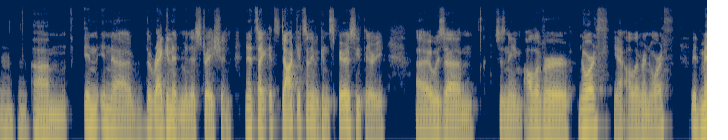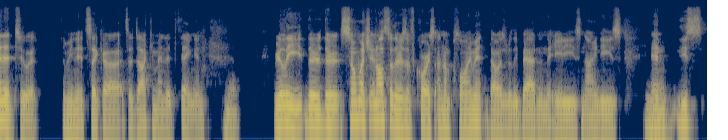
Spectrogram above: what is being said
mm-hmm. um, in in uh, the Reagan administration, and it's like it's doc. It's not even a conspiracy theory. Uh, it was um, what's his name? Oliver North. Yeah, Oliver North admitted to it. I mean, it's like a it's a documented thing, and yeah. really there there's so much, and also there's of course unemployment that was really bad in the 80s, 90s, yeah. and these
